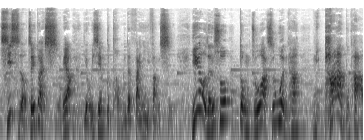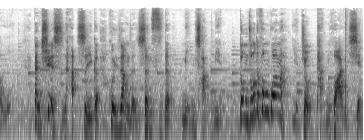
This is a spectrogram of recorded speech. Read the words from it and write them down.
其实哦，这一段史料有一些不同的翻译方式。也有人说董卓啊是问他，你怕不怕我？但确实啊是一个会让人深思的名场面。董卓的风光啊也就昙花一现。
